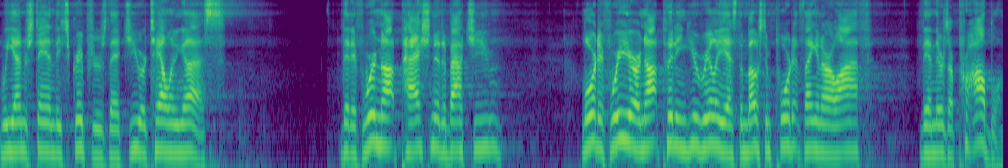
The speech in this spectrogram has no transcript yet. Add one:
we understand these scriptures that you are telling us that if we're not passionate about you, Lord, if we are not putting you really as the most important thing in our life, then there's a problem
